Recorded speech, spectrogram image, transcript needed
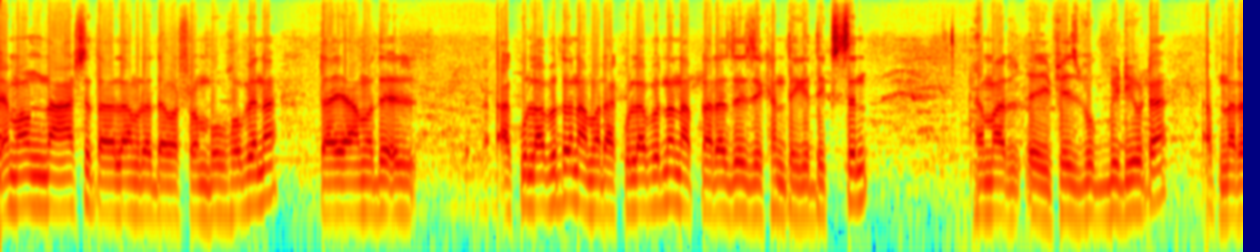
অ্যামাউন্ট না আসে, তাহলে আমরা দেওয়া সম্ভব হবে না। তাই আমাদের আকুল আবেদন, আমার আকুল আবেদন, আপনারা যে যেখান থেকে দেখছেন আমার এই ফেসবুক ভিডিওটা, আপনারা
